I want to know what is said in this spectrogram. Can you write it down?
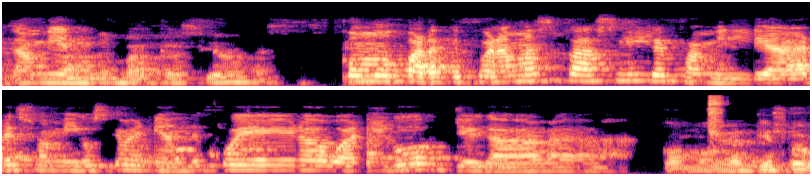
y también en vacaciones. como para que fuera más fácil de familiares o amigos que venían de fuera o algo llegar a... Como era tiempo de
